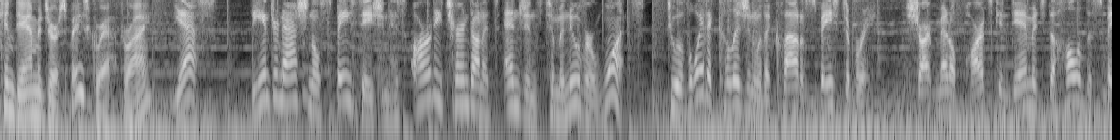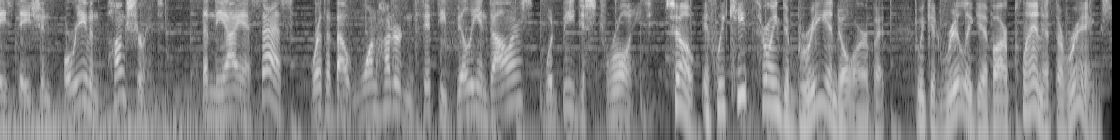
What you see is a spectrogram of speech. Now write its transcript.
can damage our spacecraft, right? Yes, the International Space Station has already turned on its engines to maneuver once to avoid a collision with a cloud of space debris. Sharp metal parts can damage the hull of the space station or even puncture it. Then the ISS, worth about $150 billion, would be destroyed. So, if we keep throwing debris into orbit, we could really give our planet the rings.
